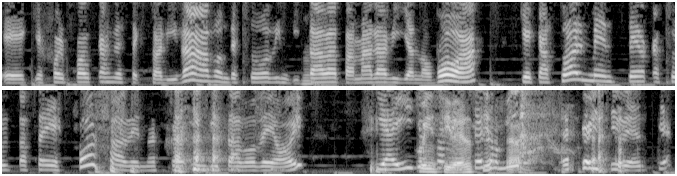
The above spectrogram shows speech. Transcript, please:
eh, que fue el podcast de sexualidad, donde estuvo de invitada Tamara Villanovoa, que casualmente resulta ser esposa de nuestro invitado de hoy. Y ahí yo ¿Coincidencia? Comenté lo mismo. ¿Es coincidencia?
